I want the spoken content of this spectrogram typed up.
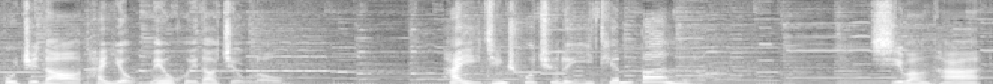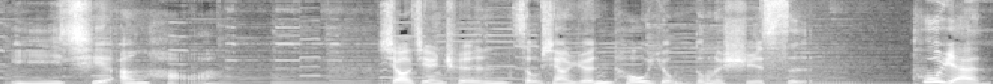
不知道他有没有回到酒楼？他已经出去了一天半了。希望他一切安好啊！萧剑尘走向人头涌动的十四，突然，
